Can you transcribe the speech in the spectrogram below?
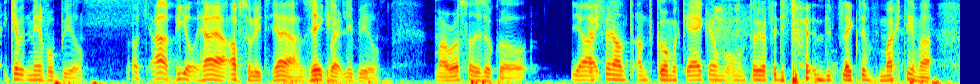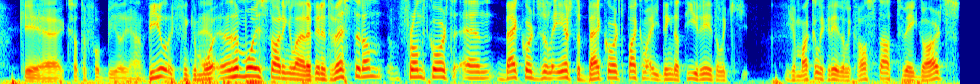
Ik heb het meer voor Beal. Oké, Ah, Beal. Ja, ja, absoluut. Ja, ja, zeker. Bradley Beal. Maar Russell is ook wel Ja, ik- even aan, het- aan het komen kijken om, om toch even die, die plek te bemachtigen. Maar oké, eh, ik zou toch voor Beal gaan. Beal, ik vind ik een, Ja. mooi, dat is een mooie starting line-up. In het westen dan, frontcourt en backcourt zullen eerst de backcourt pakken, maar ik denk dat die redelijk gemakkelijk, redelijk vast staat. Twee guards.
